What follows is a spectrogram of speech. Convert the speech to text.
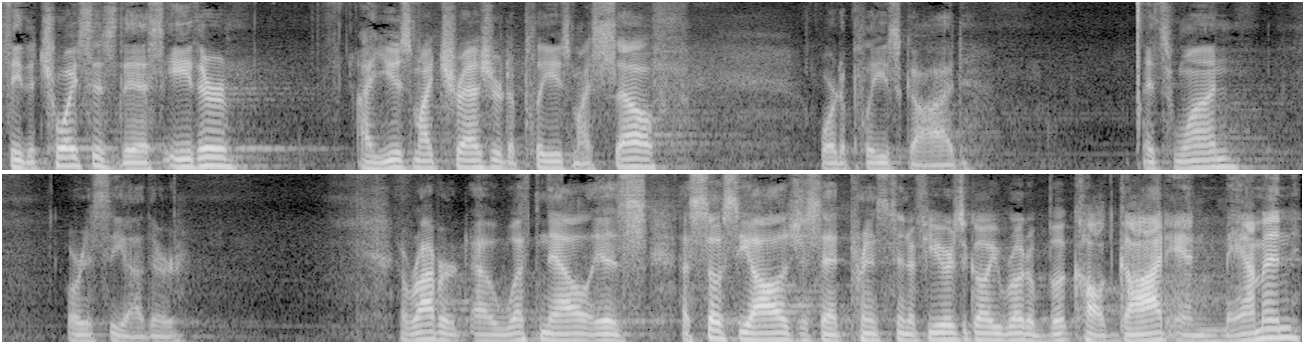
See, the choice is this either I use my treasure to please myself or to please God. It's one or it's the other. Robert uh, Wuthnow is a sociologist at Princeton. A few years ago, he wrote a book called God and Mammon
